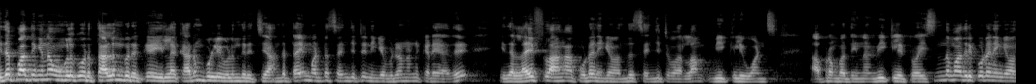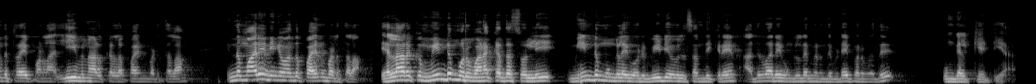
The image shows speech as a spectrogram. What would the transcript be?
இதை பார்த்தீங்கன்னா உங்களுக்கு ஒரு தழும்பு இருக்குது இல்லை கரும்புள்ளி விழுந்துருச்சு அந்த டைம் மட்டும் செஞ்சுட்டு நீங்கள் விடணும்னு கிடையாது. இதை லைஃப் லாங்காக கூட நீங்கள் வந்து செஞ்சுட்டு வரலாம் வீக்லி ஒன்ஸ் அப்புறம் பார்த்தீங்கன்னா வீக்லி ட்வைஸ் இந்த மாதிரி கூட நீங்கள் வந்து ட்ரை பண்ணலாம். லீவு நாட்களில் பயன்படுத்தலாம். இந்த மாதிரி நீங்க வந்து பயன்படுத்தலாம். எல்லாருக்கும் மீண்டும் ஒரு வணக்கத்தை சொல்லி மீண்டும் உங்களை ஒரு வீடியோவில் சந்திக்கிறேன். அதுவரை உங்களிடமிருந்து விடைபெறுவது உங்கள் கேட்டியார்.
